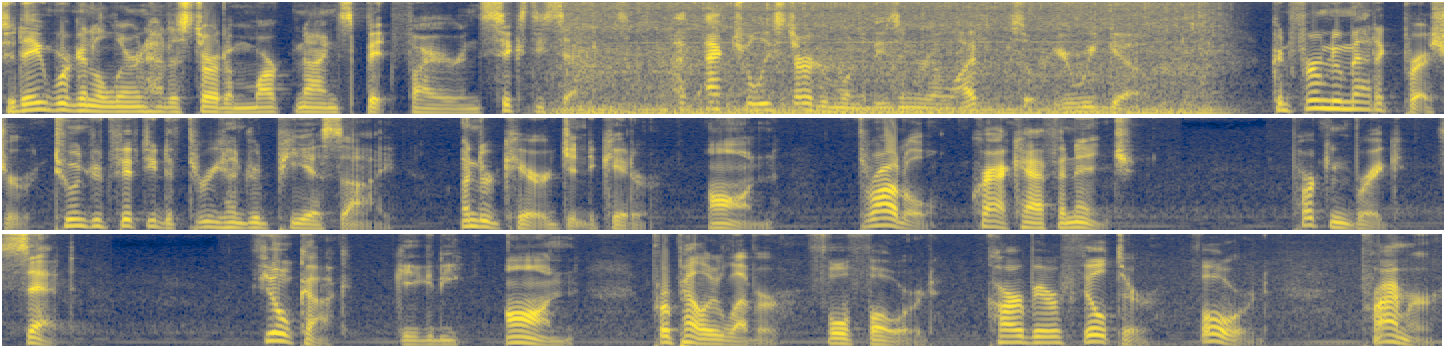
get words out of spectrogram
Today we're going to learn how to start a Mark 9 Spitfire in 60 seconds. I've actually started one of these in real life, so here we go. Confirm pneumatic pressure, 250 to 300 psi. Undercarriage indicator, on. Throttle, crack half an inch. Parking brake, set. Fuel cock, giggity, on. Propeller lever, full forward. Carb air filter, forward. Primer,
